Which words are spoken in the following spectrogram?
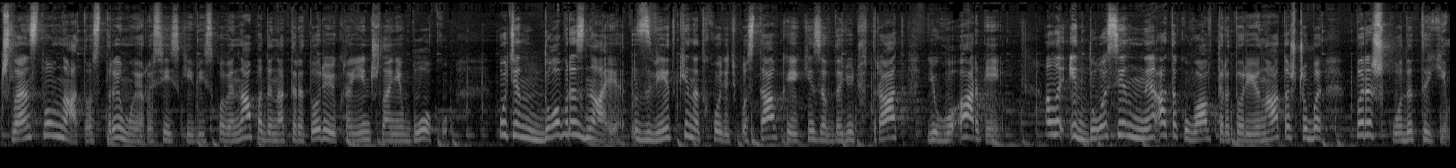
членство в НАТО стримує російські військові напади на територію країн-членів блоку. Путін добре знає, звідки надходять поставки, які завдають втрат його армії, але і досі не атакував територію НАТО, щоб перешкодити їм.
